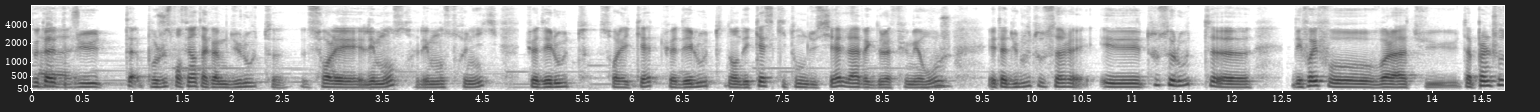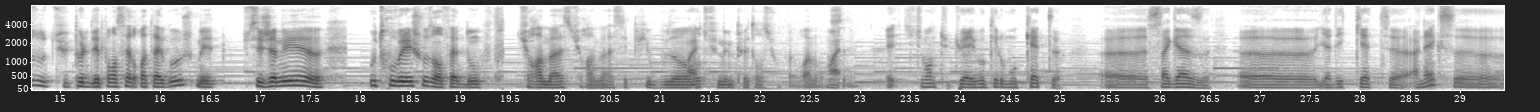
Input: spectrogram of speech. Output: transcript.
Parce que du, pour, juste pour finir, tu as quand même du loot sur les, les monstres, les monstres uniques. Tu as des loots sur les quêtes, tu as des loots dans des caisses qui tombent du ciel, là, avec de la fumée rouge, et tu as du loot tout seul. Et tout ce loot, des fois, il faut. Voilà, tu as plein de choses où tu peux le dépenser à droite à gauche, mais tu sais jamais euh, où trouver les choses, en fait. Donc, tu ramasses, tu ramasses, et puis au bout d'un moment, Ouais. tu fais même plus attention, quoi, vraiment. Ouais. Et justement, tu, tu as évoqué le mot quête. Euh, Sagaz, euh, il y a des quêtes annexes, euh,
